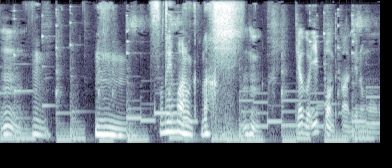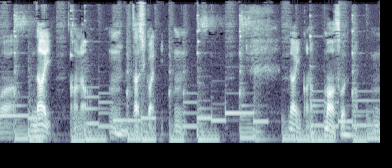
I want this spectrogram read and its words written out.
うん。うん。うん。その辺もあるんかな。うん。ギャグ一本って感じのもんはないかな。うん、うん確かに。うん。ないかな。まあそうやな。うん。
